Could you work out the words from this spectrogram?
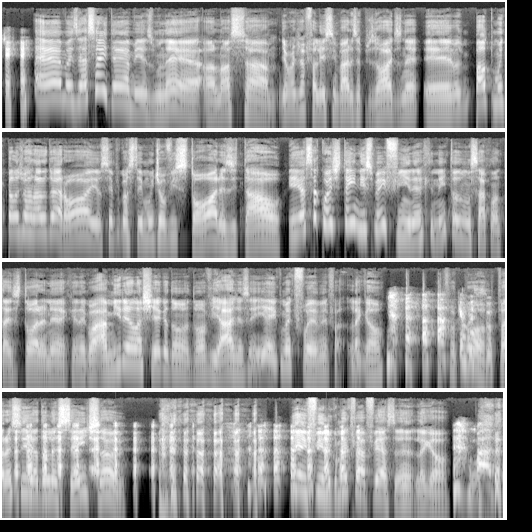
É, mas essa é a ideia mesmo, né? A nossa. Eu já falei isso em vários episódios, né? É, eu me pauto muito pela jornada do herói. Eu sempre gostei muito de ouvir histórias e tal. E essa coisa de ter início, meio e fim, né? Que nem todo mundo sabe contar história, né? Aquele negócio. A Miriam, ela chega de uma, de uma viagem assim. E aí, como é que foi? A fala, legal. Falo, Pô, absurdo. parece adolescente, sabe? e aí, filho, como é que foi a festa? "Ah, legal. massa.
